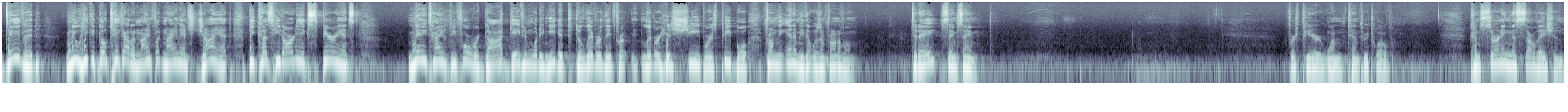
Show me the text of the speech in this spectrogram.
David knew he could go take out a nine foot nine inch giant because he'd already experienced many times before where God gave him what he needed to deliver, the, deliver his sheep or his people from the enemy that was in front of him. Today, same, same. 1 Peter 1 10 through 12. Concerning this salvation,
